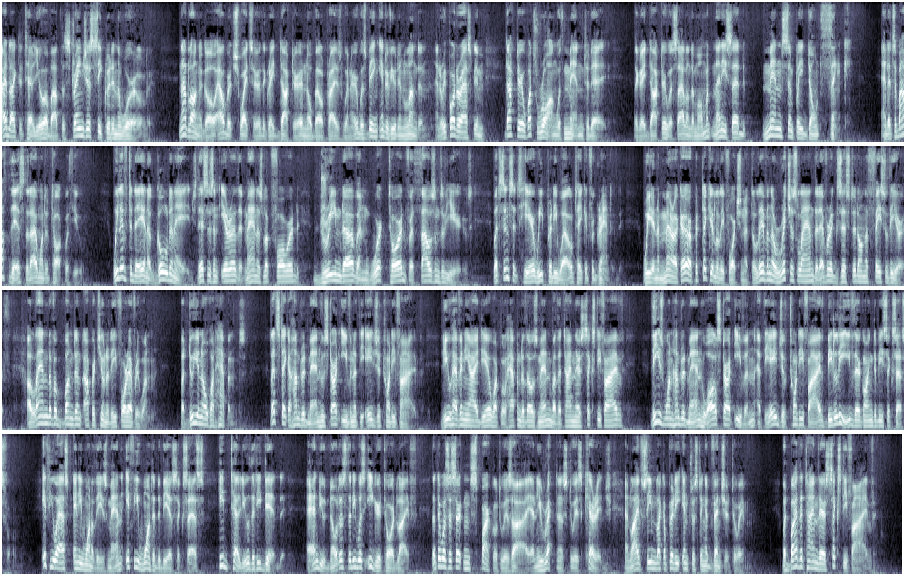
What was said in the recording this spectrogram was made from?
I'd like to tell you about the strangest secret in the world. Not long ago, Albert Schweitzer, the great doctor and Nobel Prize winner, was being interviewed in London, and a reporter asked him, Doctor, what's wrong with men today? The great doctor was silent a moment, and then he said, Men simply don't think. And it's about this that I want to talk with you. We live today in a golden age. This is an era that man has looked forward, dreamed of, and worked toward for thousands of years. But since it's here, we pretty well take it for granted. We in America are particularly fortunate to live in the richest land that ever existed on the face of the earth, a land of abundant opportunity for everyone. But do you know what happens? Let's take a hundred men who start even at the age of 25. Do you have any idea what will happen to those men by the time they're 65? These 100 men who all start even at the age of 25 believe they're going to be successful. If you asked any one of these men if he wanted to be a success, he'd tell you that he did and you'd notice that he was eager toward life, that there was a certain sparkle to his eye, an erectness to his carriage, and life seemed like a pretty interesting adventure to him. But by the time they're 65,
